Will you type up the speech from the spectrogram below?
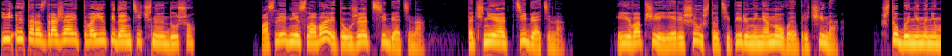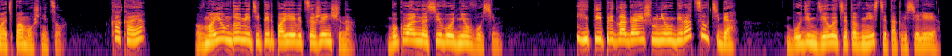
и это раздражает твою педантичную душу. Последние слова — это уже от себя, Тина. Точнее, от тебя, Тина. И вообще, я решил, что теперь у меня новая причина, чтобы не нанимать помощницу. Какая? В моем доме теперь появится женщина. Буквально сегодня в восемь. И ты предлагаешь мне убираться у тебя? Будем делать это вместе, так веселее.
